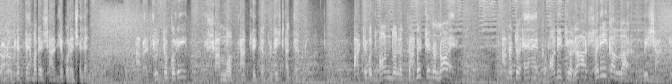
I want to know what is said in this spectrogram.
রণক্ষেত্রে আমাদের সাহায্য করেছিলেন। আমরা যুদ্ধ করি সাম্য ভ্রাতৃত্ব প্রতিষ্ঠার জন্য। পার্থিব ধন লাভের জন্য নয়। আমরা তো এক অদ্বিতীয় শরিক আল্লাহর বিশ্বাসী।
